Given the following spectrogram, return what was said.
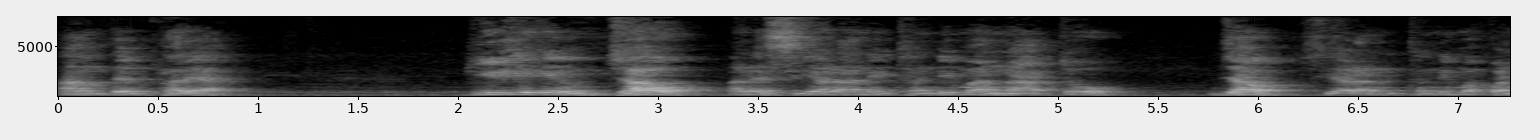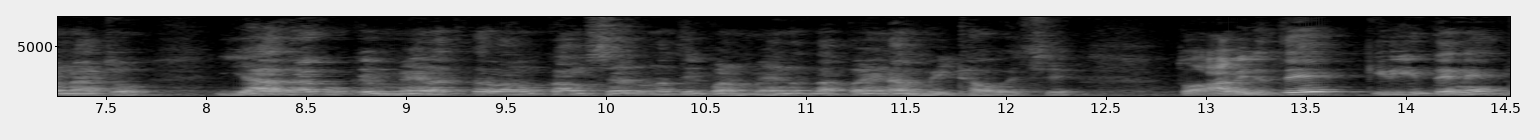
આમ તેમ ફર્યા. કીડીએ કહ્યું, જાઓ અને શિયાળાની ઠંડીમાં નાચો. જાઓ, શિયાળાની ઠંડીમાં પણ નાચો. યાદ રાખો કે મહેનત કરવાનું કામ સહેલું નથી, પણ મહેનતના પરિણામ મીઠા હોય છે. તો આવી રીતે કીડી તેને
